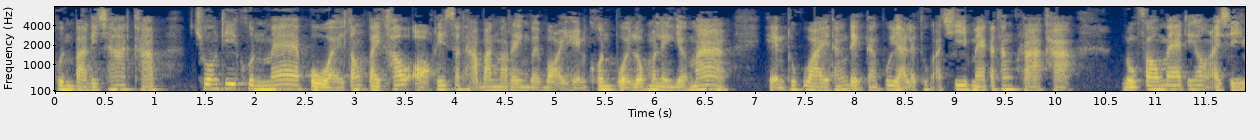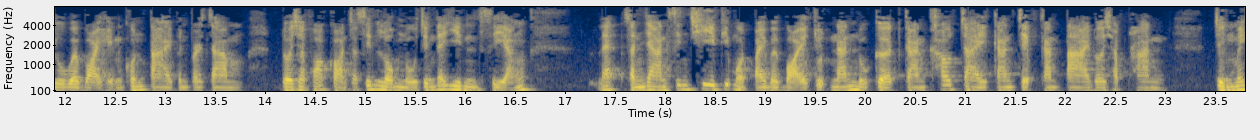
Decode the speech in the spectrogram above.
คุณปาริชาติครับ ช่วงที่คุณแม่ป่วยต้องไปเข้าออกที่สถาบันมะเร็งบ่อยๆ เห็นคนป่วยโรคมะเร็งเยอะมาก เห็นทุกวัยทั้งเด็กทั้งผู้ใหญ่และทุกอาชีพแม้กระทั่งพระค่ะ หนูเฝ้าแม่ที่ห้องไอซียูบ่อยๆ เห็นคนตายเป็นประจำ โดยเฉพาะก่อนจะสิ้นลมหนูจึงได้ยินเสียง และสัญญาณสิ้นชีพที่หมดไปบ่อยๆ จุดนั้นหนูเกิดการเข้าใจการเจ็บการตายโดยฉับพลัน จึงไม่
